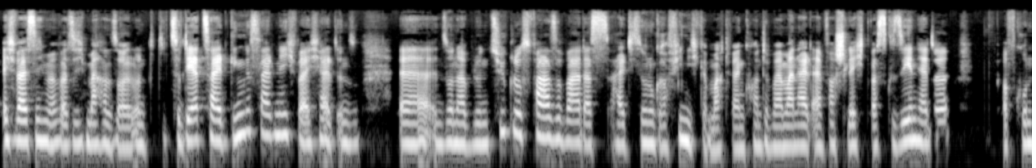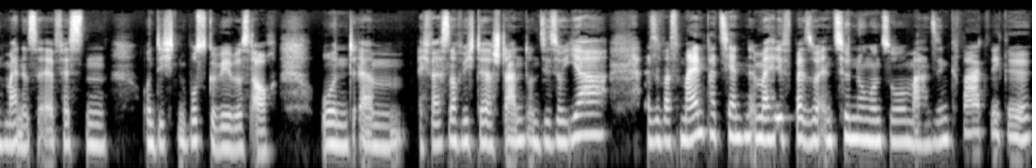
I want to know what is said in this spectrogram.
ich weiß nicht mehr, was ich machen soll. Und zu der Zeit ging das halt nicht, weil ich halt in, äh, in so einer blöden Zyklusphase war, dass halt die Sonographie nicht gemacht werden konnte, weil man halt einfach schlecht was gesehen hätte, aufgrund meines äh, festen und dichten Brustgewebes auch. Und ähm, ich weiß noch, wie ich da stand und sie so, ja, also was meinen Patienten immer hilft bei so Entzündungen und so, machen sie einen Quarkwickel.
